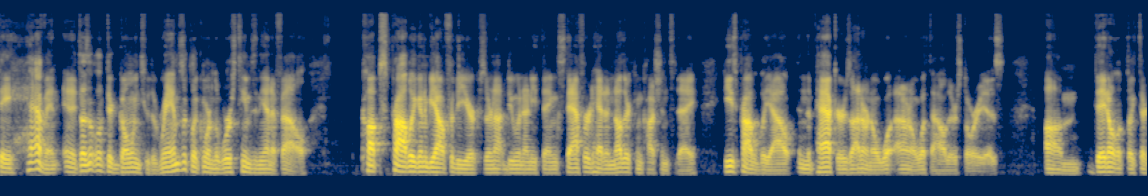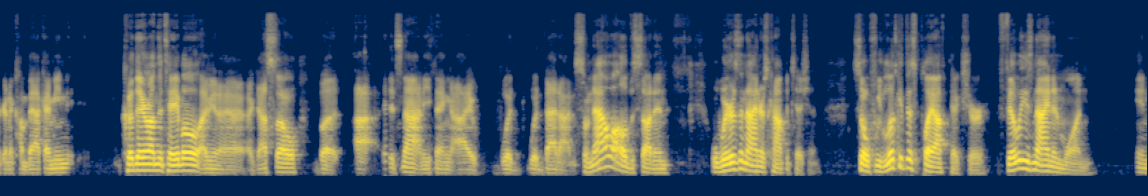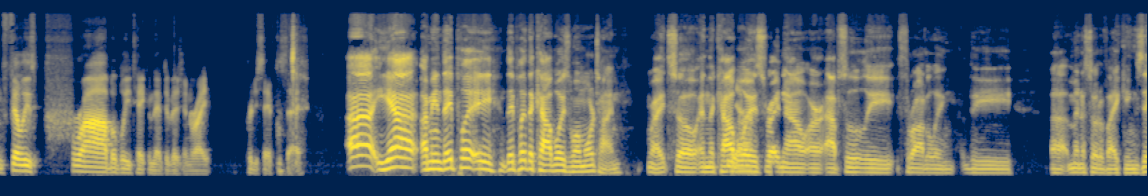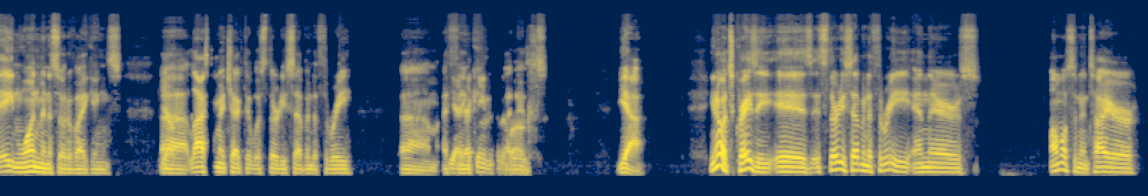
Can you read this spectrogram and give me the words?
they haven't, and it doesn't look they're going to. The Rams look like one of the worst teams in the NFL. Kupp's probably going to be out for the year because they're not doing anything. Stafford had another concussion today. He's probably out. And the Packers, I don't know what I don't know what the hell their story is. Um, they don't look like they're going to come back. I mean, could they run the table? I mean, I, I guess so, but uh, it's not anything I would would bet on. So now all of a sudden, well, where's the Niners competition? So if we look at this playoff picture, Philly's nine and one, and Philly's probably taking that division, right? Pretty safe to say. Uh yeah, I mean they play they play the Cowboys one more time, right? So and the Cowboys yeah. right now are absolutely throttling the uh, Minnesota Vikings. The eight and one Minnesota Vikings. Yeah. Uh, last time I checked, it was thirty-seven to three. Um, I yeah, think that came to the is, Yeah, you know what's crazy is it's thirty-seven to three, and there's almost an entire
